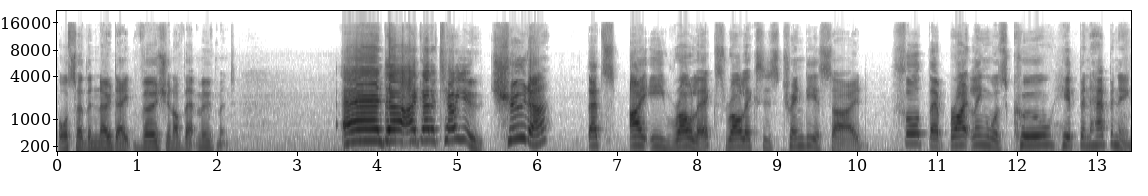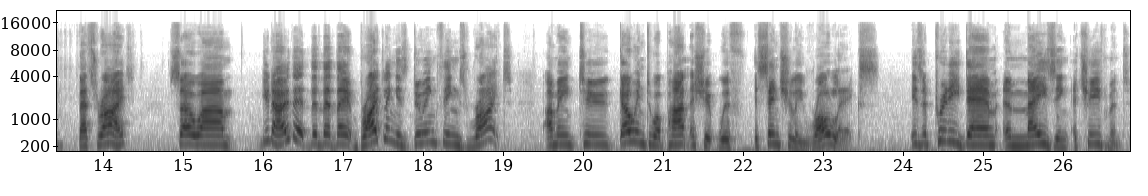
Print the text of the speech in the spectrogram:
also the no date version of that movement. And uh, I got to tell you, Tudor, that's i.e. Rolex, Rolex's trendier side, thought that Breitling was cool, hip, and happening. That's right. So, um, you know, that the, the, the, Breitling is doing things right. I mean, to go into a partnership with essentially Rolex is a pretty damn amazing achievement.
